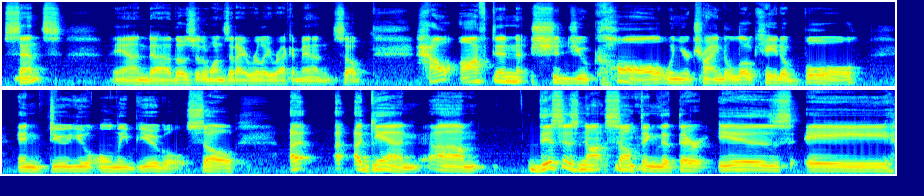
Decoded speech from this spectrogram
scents and uh, those are the ones that I really recommend. So, how often should you call when you're trying to locate a bull, and do you only bugle? So, uh, again, um, this is not something that there is a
